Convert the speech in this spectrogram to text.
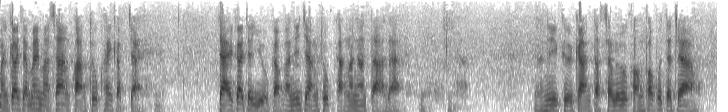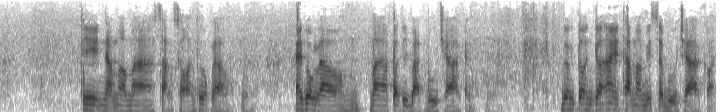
มันก็จะไม่มาสร้างความทุกข์ให้กับใจ ใจก็จะอยู่กับอนิจจังทุกขังอนัตตาได้ นี่คือการตัดสรุของพระพุทธเจ้า ที่นำเอามาสั่งสอนพวกเรา ให้พวกเรามาปฏิบัติบูชากัน เบื้องต้นก็ให้ทำอมิสบูชาก่อน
